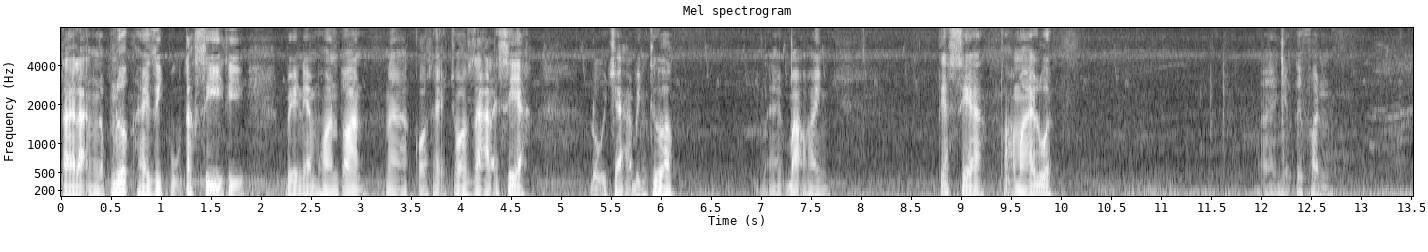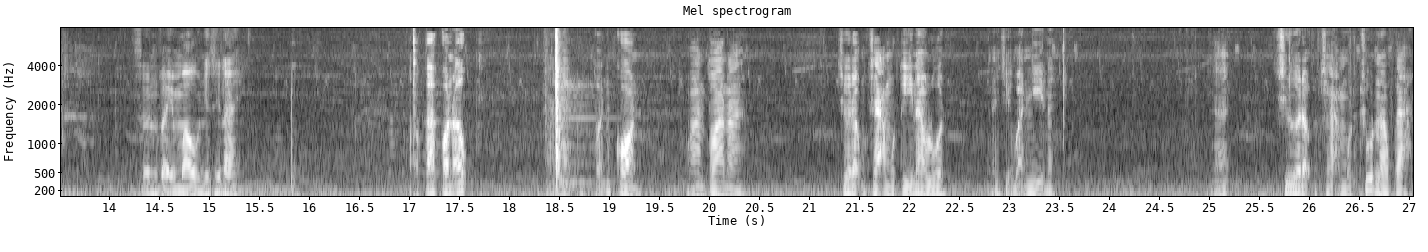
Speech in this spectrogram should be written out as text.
tai nạn ngập nước hay dịch vụ taxi thì bên em hoàn toàn là có thể cho giả lại xe đổi trả bình thường. Đấy, bảo hành test xe thoải mái luôn. Đấy, những cái phần sơn vẩy màu như thế này. Ở các con ốc. Đấy, vẫn còn hoàn toàn là chưa động chạm một tí nào luôn. Anh chị bạn nhìn này. Đấy, chưa động chạm một chút nào cả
